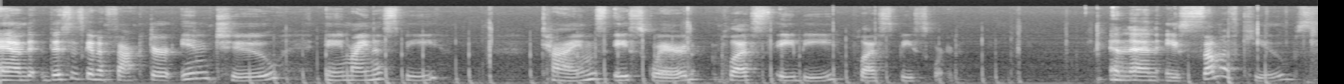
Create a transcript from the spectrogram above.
And this is going to factor into a minus b times a squared plus ab plus b squared. And then a sum of cubes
